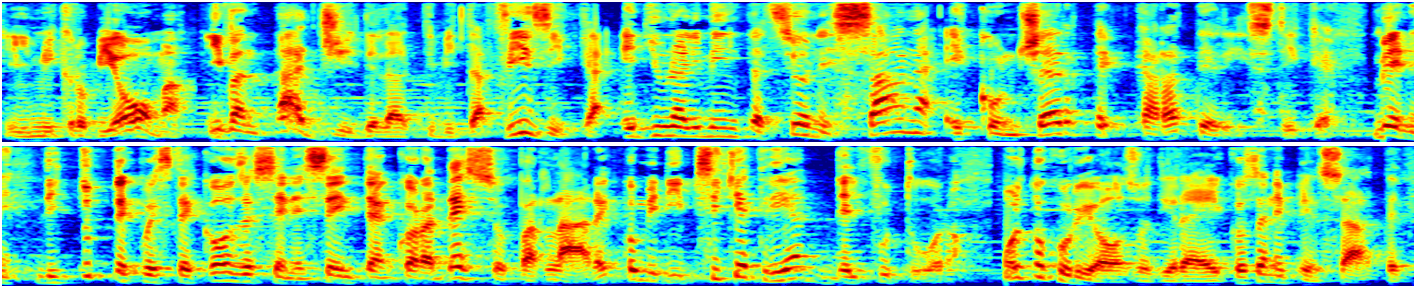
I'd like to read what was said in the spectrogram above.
il microbioma, i vantaggi dell'attività fisica e di un'alimentazione sana e con certe caratteristiche. Bene, di tutte queste cose se ne sente ancora adesso parlare come di psichiatria del futuro. Molto curioso direi, cosa ne pensate?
